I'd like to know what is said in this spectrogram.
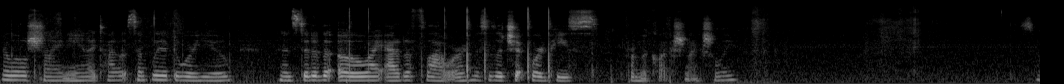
They're a little shiny, and I titled it Simply Adore You. And instead of the O, I added a flower. This is a chipboard piece from the collection, actually. So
